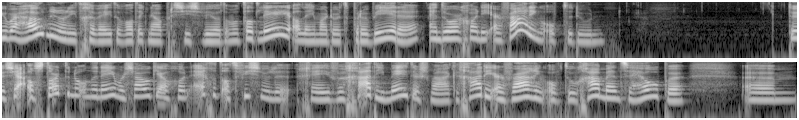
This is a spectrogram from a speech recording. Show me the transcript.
überhaupt nu nog niet geweten wat ik nou precies wilde. Want dat leer je alleen maar door te proberen en door gewoon die ervaringen op te doen. Dus ja, als startende ondernemer zou ik jou gewoon echt het advies willen geven. Ga die meters maken. Ga die ervaring opdoen. Ga mensen helpen. Ehm,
